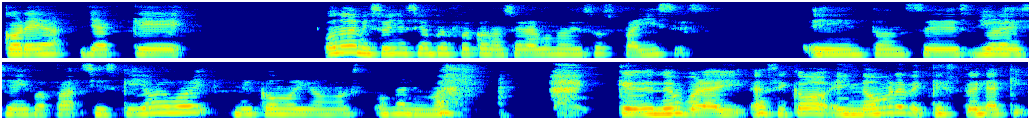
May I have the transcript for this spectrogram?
Corea, ya que uno de mis sueños siempre fue conocer alguno de esos países. Entonces yo le decía a mi papá, si es que yo me voy, me como, digamos, un animal que venden por ahí, así como en nombre de que estoy aquí.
